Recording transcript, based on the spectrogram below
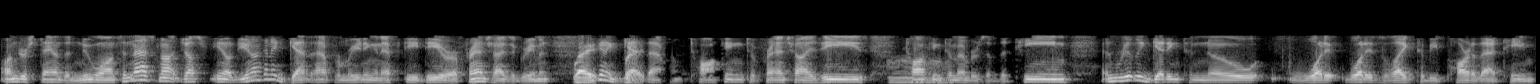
understand the nuance. And that's not just, you know, you're not going to get that from reading an FDD or a franchise agreement. Right. You're going to get right. that from talking to franchisees, mm. talking to members of the team, and really getting to know what it what it's like to be part of that team.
